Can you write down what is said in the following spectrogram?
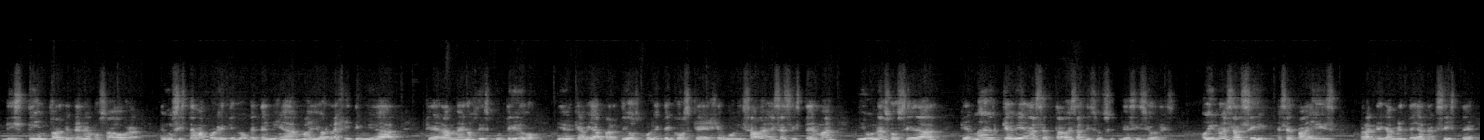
distinto al que tenemos ahora, en un sistema político que tenía mayor legitimidad, que era menos discutido y en el que había partidos políticos que hegemonizaban ese sistema y una sociedad que mal que bien aceptaba esas decisiones. Hoy no es así. Ese país prácticamente ya no existe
